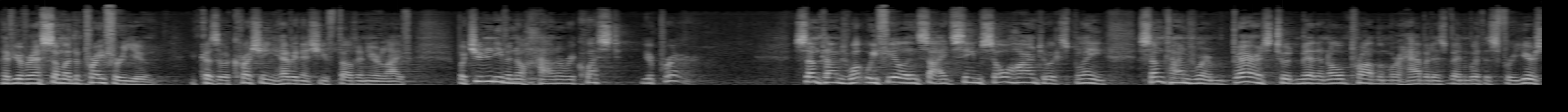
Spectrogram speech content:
Have you ever asked someone to pray for you because of a crushing heaviness you felt in your life, but you didn't even know how to request your prayer? Sometimes what we feel inside seems so hard to explain. Sometimes we're embarrassed to admit an old problem or habit has been with us for years.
